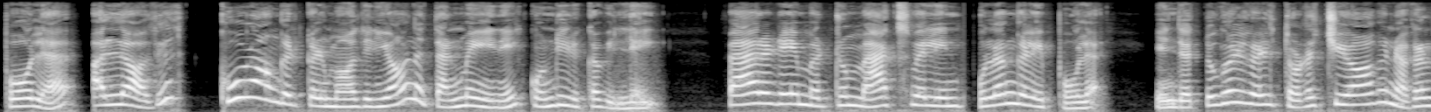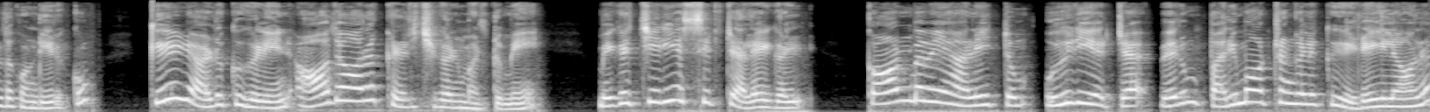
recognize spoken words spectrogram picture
போல அல்லாது கூழாங்கற்கள் மாதிரியான தன்மையினை கொண்டிருக்கவில்லை. ஃபாரடே மற்றும் மேக்ஸ்வெல்லின் புலங்களைப் போல இந்த துகள்கள் தொடர்ச்சியாக நகர்ந்து கொண்டிருக்கும் கீழ் அடுக்குகளின் ஆதார கிளர்ச்சிகள் மட்டுமே. மிகச்சிறிய சிற்றலைகள் காண்பவை அனைத்தும் உறுதியற்ற வெறும் பரிமாற்றங்களுக்கு இடையிலான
